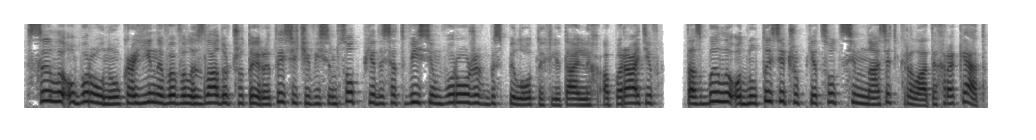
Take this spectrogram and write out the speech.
Сили оборони України вивели з ладу 4858 ворожих безпілотних літальних апаратів та збили 1517 крилатих ракет.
